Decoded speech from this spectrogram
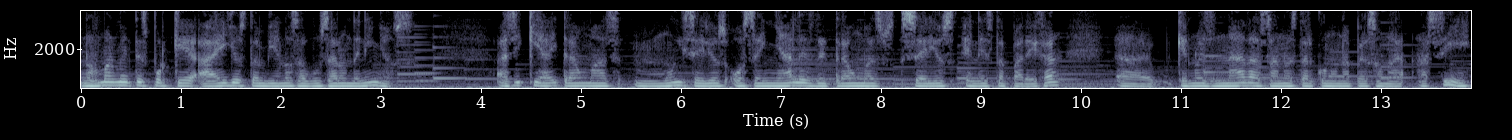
normalmente es porque a ellos también los abusaron de niños. Así que hay traumas muy serios o señales de traumas serios en esta pareja, ah, que no es nada sano estar con una persona así,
